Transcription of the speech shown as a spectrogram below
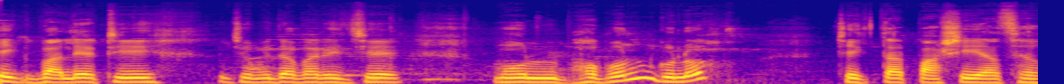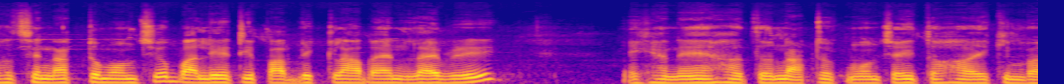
ঠিক বালিয়াটি জমিদার বাড়ির যে মূল ভবনগুলো, ঠিক তার পাশেই আছে হচ্ছে নাট্যমঞ্চ, Baliati public club and library এখানে হয়তো নাটক মঞ্চায়িত হয় কিংবা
